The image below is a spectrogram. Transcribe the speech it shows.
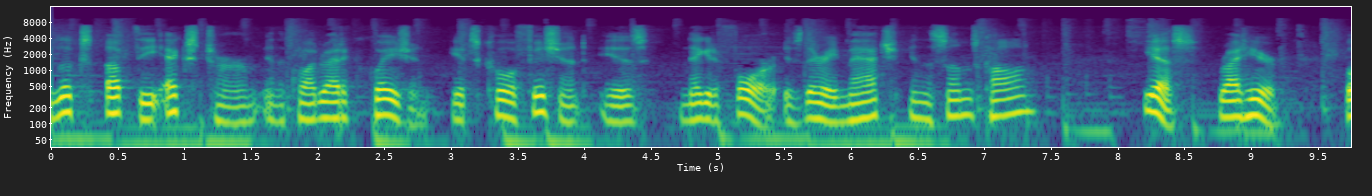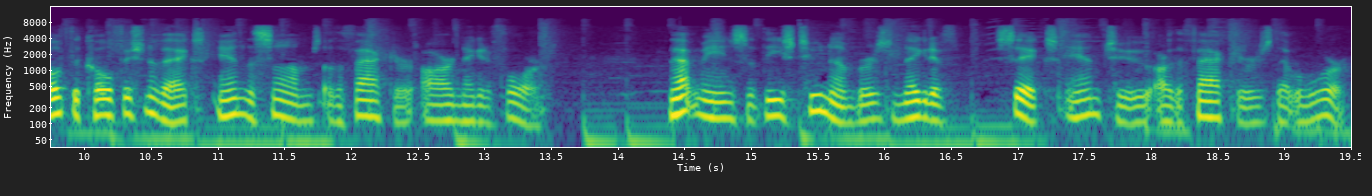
looks up the x term in the quadratic equation. Its coefficient is negative 4. Is there a match in the sums column? Yes, right here. Both the coefficient of x and the sums of the factor are negative 4. That means that these two numbers, negative 6 and 2, are the factors that will work.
